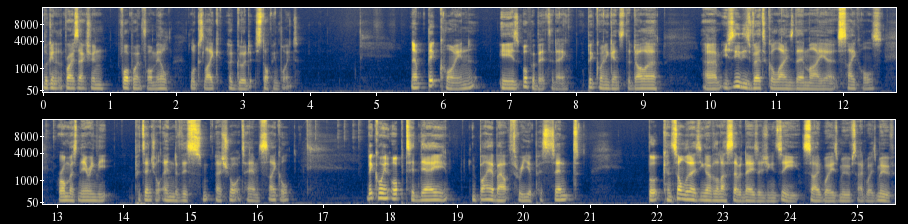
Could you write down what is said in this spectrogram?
looking at the price action, 4.4 mil looks like a good stopping point. Now, Bitcoin is up a bit today. Bitcoin against the dollar. Um, you see these vertical lines there, my uh, cycles. We're almost nearing the potential end of this uh, short-term cycle. Bitcoin up today by about 3%, but consolidating over the last seven days, as you can see, sideways move, sideways move.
